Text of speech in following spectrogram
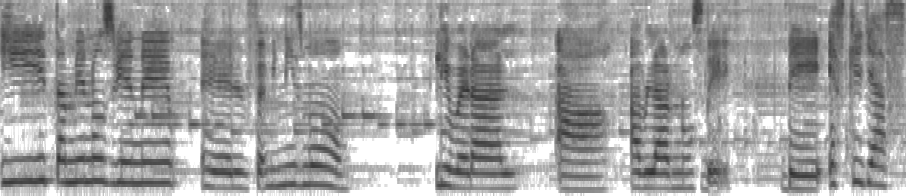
Y también nos viene el feminismo liberal a hablarnos de de es que ellas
